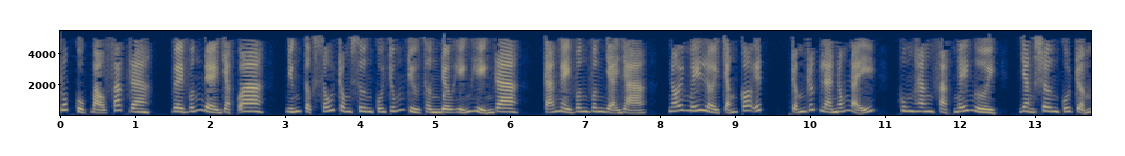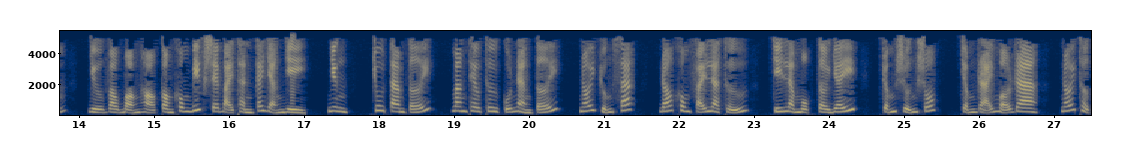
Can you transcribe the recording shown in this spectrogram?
rốt cuộc bạo phát ra, về vấn đề giặc oa, những tật xấu trong xương của chúng triều thần đều hiển hiện ra, cả ngày vân vân dạ dạ, nói mấy lời chẳng có ích, trẫm rất là nóng nảy, hung hăng phạt mấy người, giang sơn của trẫm, dựa vào bọn họ còn không biết sẽ bại thành cái dạng gì, nhưng, Chu Tam tới, mang theo thư của nàng tới, nói chuẩn xác, đó không phải là thử, chỉ là một tờ giấy, trẫm sưởng sốt, chậm rãi mở ra, nói thật,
